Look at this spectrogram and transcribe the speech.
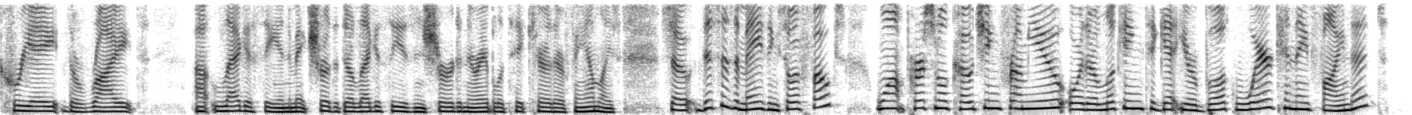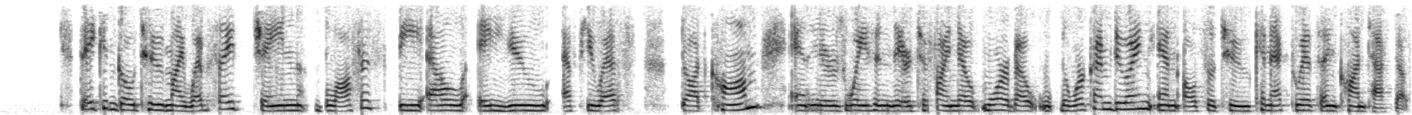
create the right uh, legacy and to make sure that their legacy is insured and they're able to take care of their families. So this is amazing. So if folks want personal coaching from you or they're looking to get your book, where can they find it? They can go to my website, Jane Blaufus, B-L-A-U-F-U-S dot com, and there's ways in there to find out more about the work I'm doing and also to connect with and contact us.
